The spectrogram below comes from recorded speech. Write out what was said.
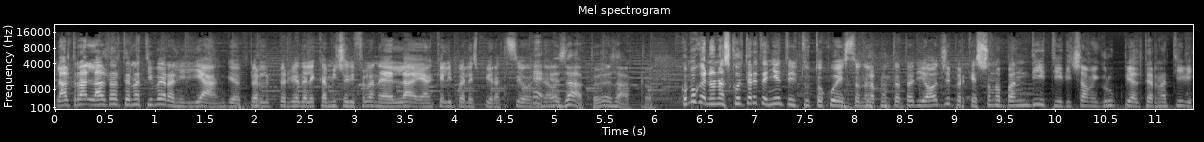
L'altra, l'altra alternativa era Neil Young, per, per via delle camicie di flanella e anche lì per le ispirazioni. Eh, no? esatto, esatto. Comunque non ascolterete niente di tutto questo nella puntata di oggi perché sono banditi, diciamo, i gruppi alternativi.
